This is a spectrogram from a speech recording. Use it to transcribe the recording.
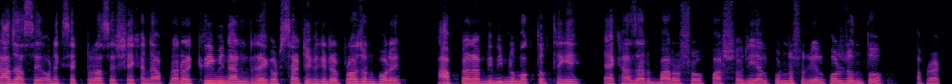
কাজ আছে, অনেক সেক্টর আছে, সেখানে আপনার ক্রিমিনাল রেকর্ড সার্টিফিকেটের প্রয়োজন পড়ে। আপনারা বিভিন্ন মক্তব থেকে এক হাজার বারোশো, পাঁচশো রিয়াল, পনেরোশো রিয়াল পর্যন্ত আপনারা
